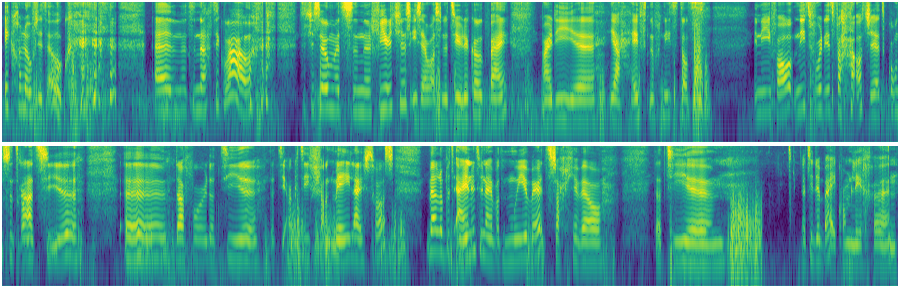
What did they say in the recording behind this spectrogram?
ik geloof dit ook. en toen dacht ik, wauw zit je zo met z'n eh, viertjes. Isa was er natuurlijk ook bij. Maar die ja, heeft nog niet dat, in ieder geval niet voor dit verhaaltje, het concentratie uh, daarvoor dat hij dat die actief aan het meeluisteren was. Wel op het einde, toen hij wat moeier werd, zag je wel dat hij, ehm, dat hij erbij kwam liggen en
